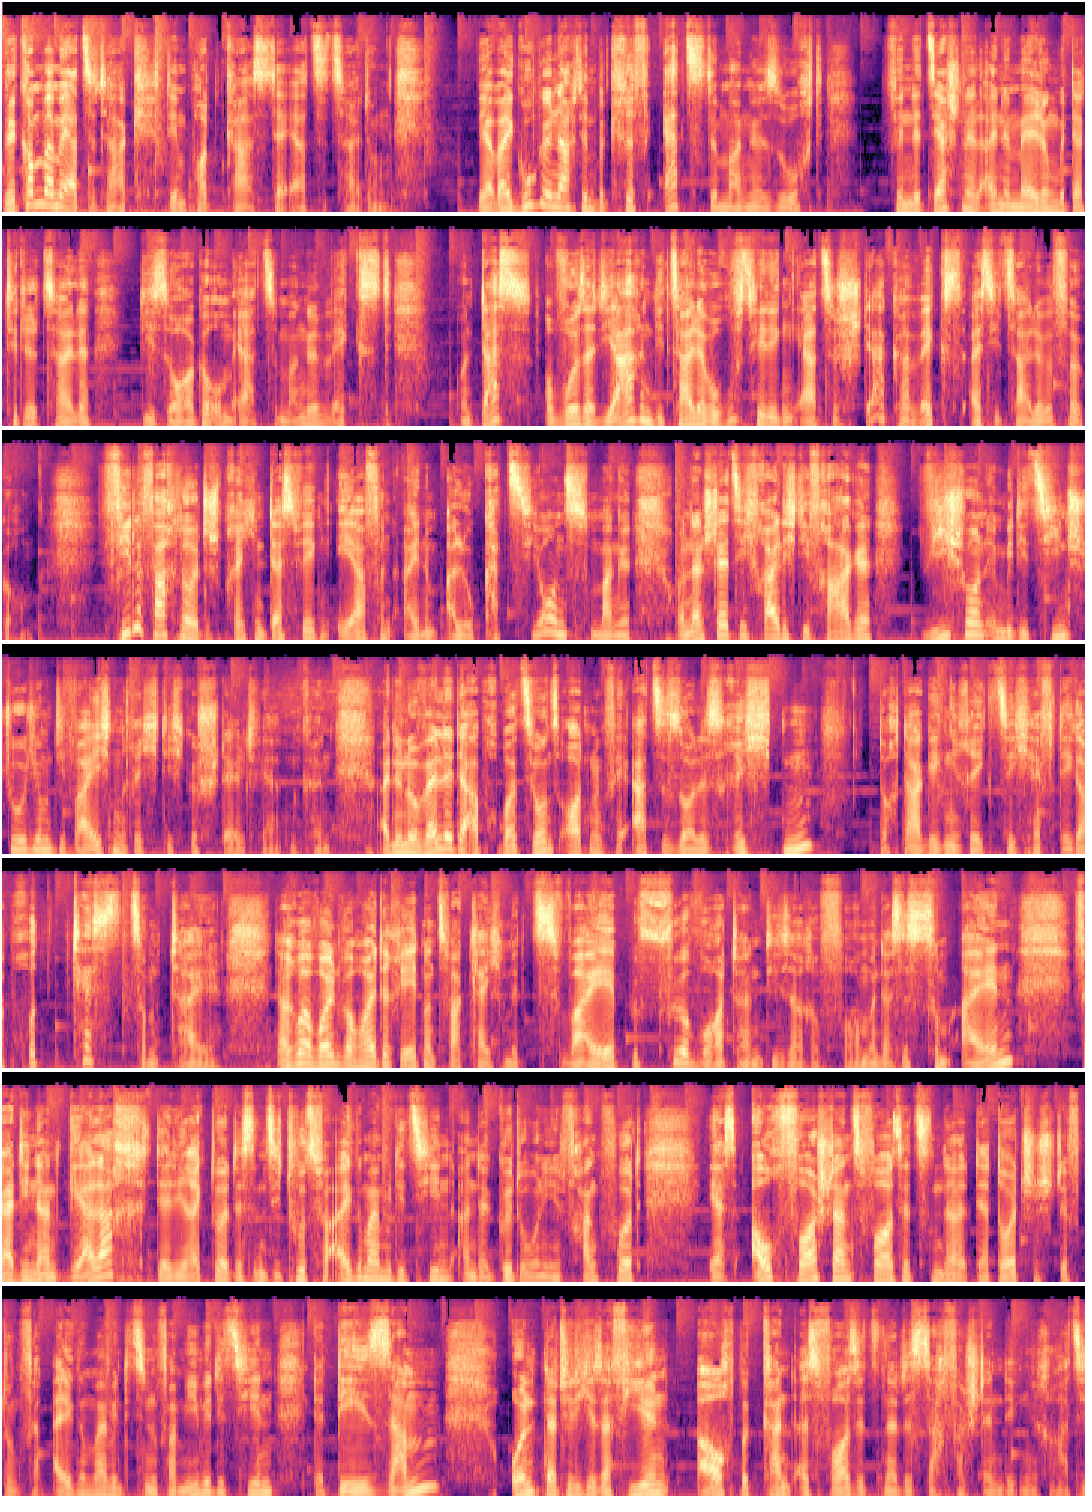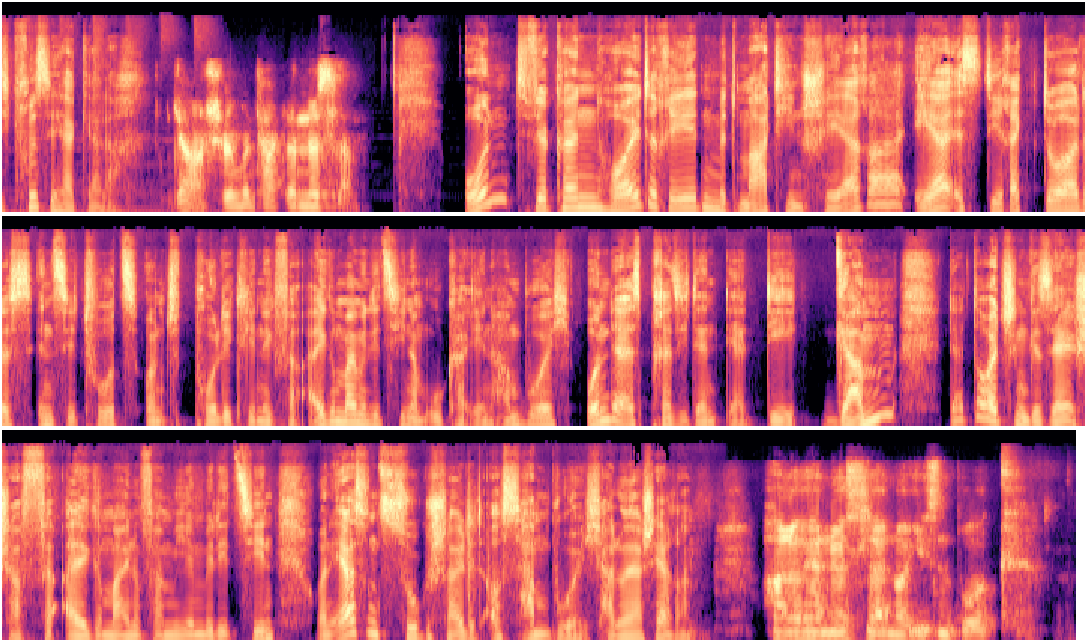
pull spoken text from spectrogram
Willkommen beim Ärztetag, dem Podcast der Ärztezeitung. Wer bei Google nach dem Begriff Ärztemangel sucht, findet sehr schnell eine Meldung mit der Titelzeile Die Sorge um Ärztemangel wächst. Und das, obwohl seit Jahren die Zahl der berufstätigen Ärzte stärker wächst als die Zahl der Bevölkerung. Viele Fachleute sprechen deswegen eher von einem Allokationsmangel. Und dann stellt sich freilich die Frage, wie schon im Medizinstudium die Weichen richtig gestellt werden können. Eine Novelle der Approbationsordnung für Ärzte soll es richten. Doch dagegen regt sich heftiger Protest zum Teil. Darüber wollen wir heute reden und zwar gleich mit zwei Befürwortern dieser Reform. Und das ist zum einen Ferdinand Gerlach, der Direktor des Instituts für Allgemeinmedizin an der Goethe-Uni in Frankfurt. Er ist auch Vorstandsvorsitzender der Deutschen Stiftung für Allgemeinmedizin und Familienmedizin, der DSAM. Und natürlich ist er vielen auch bekannt als Vorsitzender des Sachverständigenrats. Ich grüße Herr Gerlach. Ja, schönen guten Tag, Herr Nüssler. Und wir können heute reden mit Martin Scherer. Er ist Direktor des Instituts und Poliklinik für Allgemeinmedizin am UKE in Hamburg und er ist Präsident der DGAM, der Deutschen Gesellschaft für Allgemeine Familienmedizin. Und er ist uns zugeschaltet aus Hamburg. Hallo, Herr Scherer. Hallo, Herr Nössler in Neu-Isenburg.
